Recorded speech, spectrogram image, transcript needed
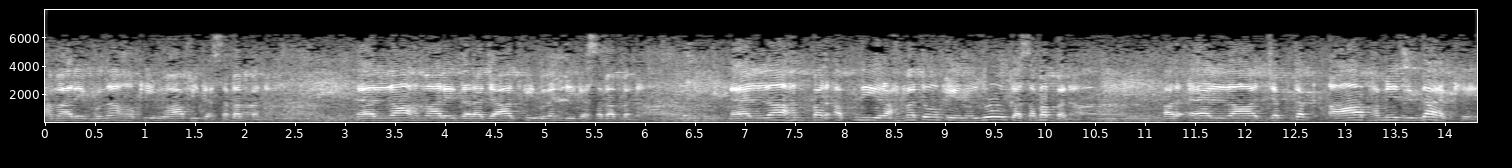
ہمارے گناہوں کی معافی کا سبب بنا۔ اے اللہ ہمارے دراجات کی بلندی کا سبب بنا۔ اے اللہ ہم پر اپنی رحمتوں کے نزول کا سبب بنا۔ اور اے اللہ جب تک آپ ہمیں زندہ رکھیں،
